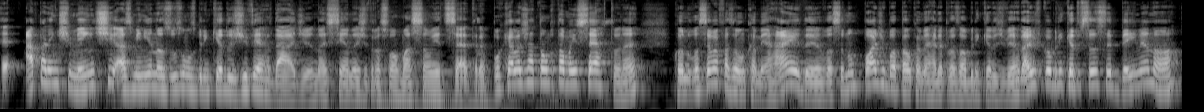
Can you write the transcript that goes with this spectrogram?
é, aparentemente, as meninas usam os brinquedos de verdade nas cenas de transformação e etc. Porque elas já estão do tamanho certo, né? Quando você vai fazer um Kamen Rider, você não pode botar o Kamen Rider pra usar o brinquedo de verdade, porque o brinquedo precisa ser bem menor.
